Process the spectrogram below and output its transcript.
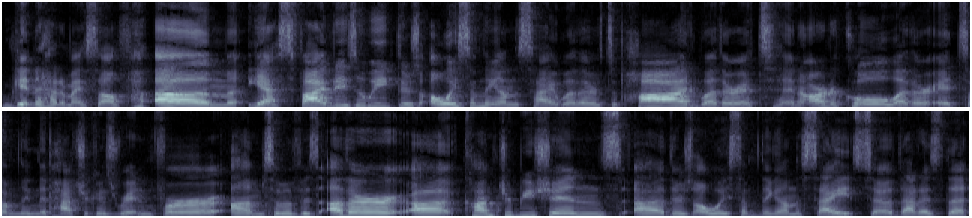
I'm getting ahead of myself. Um, yes, five days a week. There's always something on the site, whether it's a pod, whether it's an article, whether it's something that Patrick has written for um, some of his other uh, contributions. Uh, there's always something on the site. So that is the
